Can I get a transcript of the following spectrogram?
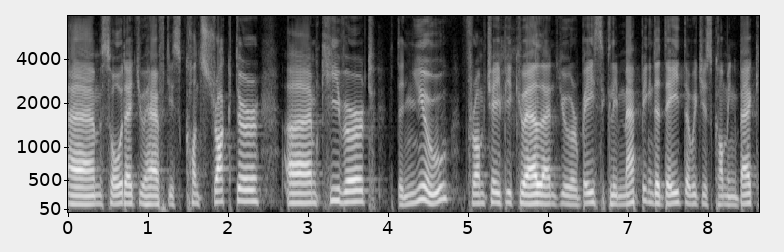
um, so that you have this constructor um, keyword, the new, from JPQL, and you're basically mapping the data which is coming back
